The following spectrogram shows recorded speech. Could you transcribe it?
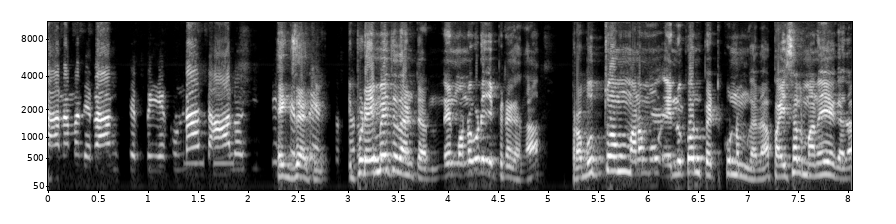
చాలా మంది రాంగ్ స్టెప్ వేయకుండా ఆలోచించి ఎగ్జాక్ట్లీ. ఇప్పుడు ఏమైతుంది అంటారు నేను మొన్న కూడా చెప్పిన కదా ప్రభుత్వం మనము ఎన్నుకొని పెట్టుకున్నాం కదా పైసలు మనయే కదా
